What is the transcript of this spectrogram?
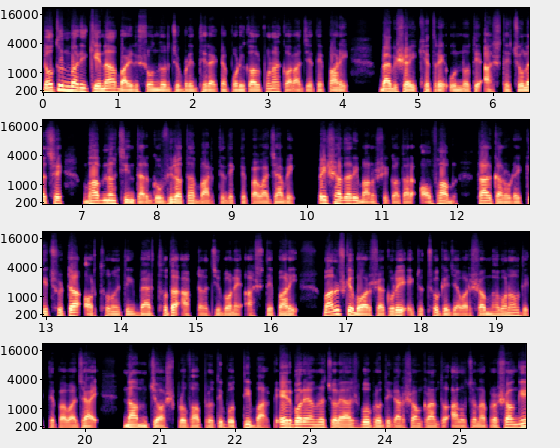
নতুন বাড়ি কেনা, বাড়ির সৌন্দর্য বৃদ্ধির একটা পরিকল্পনা করা যেতে পারে। ব্যবসায়িক ক্ষেত্রে উন্নতি আসতে চলেছে। ভাবনা চিন্তার গভীরতা বাড়তে দেখতে পাওয়া যাবে। পেশাদারি মানসিকতার অভাব, তার কারণে কিছুটা অর্থনৈতিক ব্যর্থতা আপনার জীবনে আসতে পারে। মানুষকে ভরসা করে একটু ঠকে যাওয়ার সম্ভাবনাও দেখতে পাওয়া যায়। নাম যশ, প্রভাব, প্রতিপত্তি বাড়বে। এরপরে আমরা চলে আসব প্রতিকার সংক্রান্ত আলোচনা প্রসঙ্গে।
